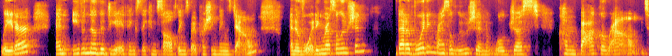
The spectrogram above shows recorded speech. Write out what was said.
later. And even though the DA thinks they can solve things by pushing things down and avoiding resolution, that avoiding resolution will just come back around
